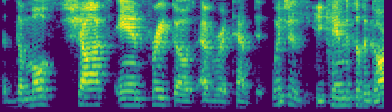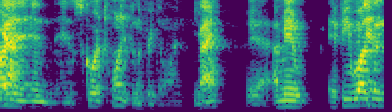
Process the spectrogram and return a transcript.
the most shots and free throws ever attempted, which is he came into the garden and, and scored 20 from the free throw line. you know? Right. Yeah, I mean, if he wasn't,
